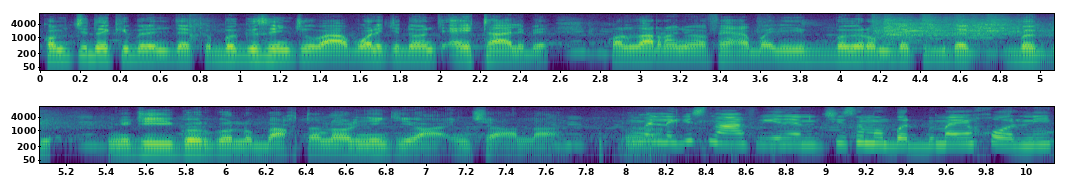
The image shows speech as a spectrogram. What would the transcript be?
comme ci dëkk bi lañ dëkk bëgg sëñ Tuubaa boole ci doon ci ay taalibe kon war nañoo fexe ba li bëggoon dëkk bi dëkk bëgg ñu ciy góorgóorlu bu baax te loolu ñu ngi ciy wax incha allah. mu mel ne gis naa fi yeneen ci sama bët bi may xool ni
